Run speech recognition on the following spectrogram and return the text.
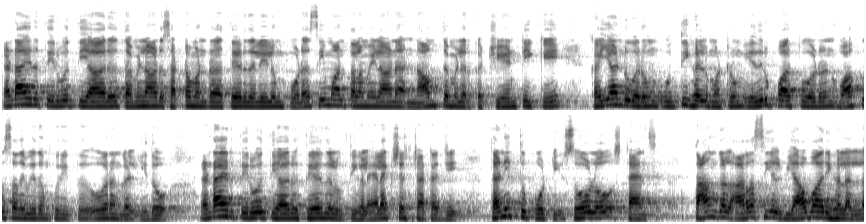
ரெண்டாயிரத்தி இருபத்தி ஆறு தமிழ்நாடு சட்டமன்ற தேர்தலிலும் கூட சீமான் தலைமையிலான நாம் தமிழர் கட்சி என்டிகே கையாண்டு வரும் உத்திகள் மற்றும் எதிர்பார்ப்புகளுடன் வாக்கு சதவீதம் குறித்து விவரங்கள் இதோ. ரெண்டாயிரத்தி இருபத்தி ஆறு தேர்தல் உத்திகள் எலெக்ஷன் ஸ்ட்ராட்டஜி தனித்து போட்டி சோலோ ஸ்டான்ஸ் தாங்கள் அரசியல் வியாபாரிகள் அல்ல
